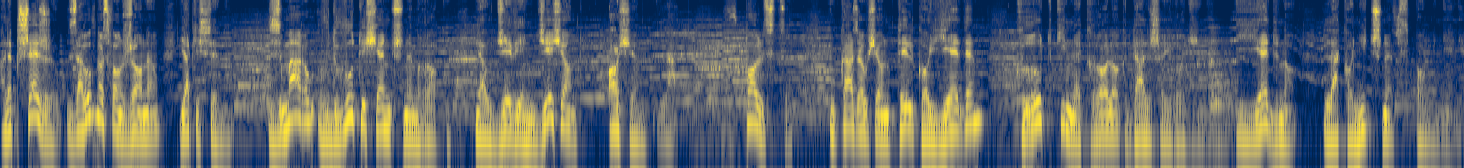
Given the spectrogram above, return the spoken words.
ale przeżył zarówno swą żonę, jak i syna. Zmarł w 2000 roku Miał 98 lat. W Polsce ukazał się tylko jeden krótki nekrolog dalszej rodziny i jedno lakoniczne wspomnienie.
